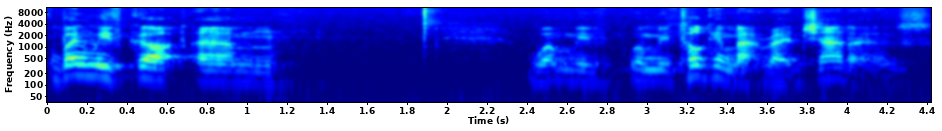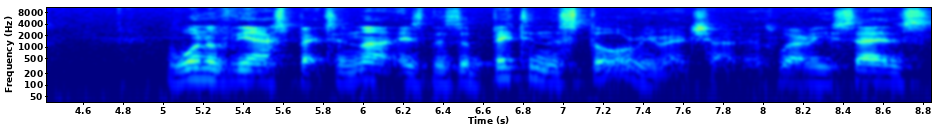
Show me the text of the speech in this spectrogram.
when we've got um, when we when we're talking about Red Shadows, one of the aspects in that is there's a bit in the story Red Shadows where he says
